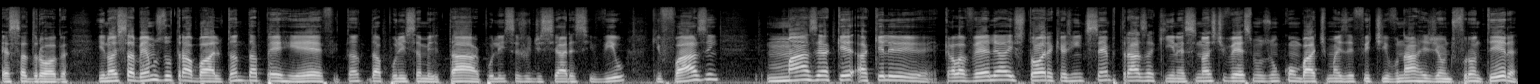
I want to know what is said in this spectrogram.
essa droga. E nós sabemos do trabalho tanto da PRF, tanto da Polícia Militar, Polícia Judiciária Civil, que fazem, mas é aquele, aquele, aquela velha história que a gente sempre traz aqui, né? Se nós tivéssemos um combate mais efetivo na região de fronteira,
